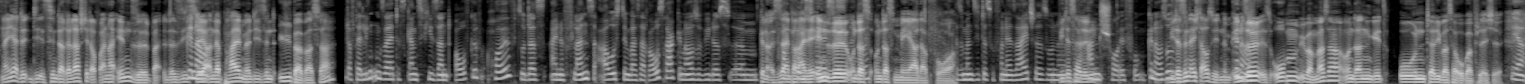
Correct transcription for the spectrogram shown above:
Naja, die, die Cinderella steht auf einer Insel. Da siehst Genau. du ja an der Palme, die sind über Wasser. Auf der linken Seite ist ganz viel Sand aufgehäuft, sodass eine Pflanze aus dem Wasser rausragt, genauso wie das. Ähm, Genau, es ist einfach eine Insel und das, und das Meer davor. Also man sieht das so von der Seite, so eine, Wie das so eine halt in- Anschäufung. Genau, so Wie das in echt aussieht. Eine Genau. Insel ist oben über dem Wasser und dann geht's unter die Wasseroberfläche. ja.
